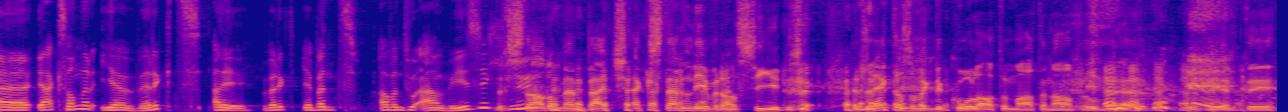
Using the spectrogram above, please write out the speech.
uh, ja, Xander, jij werkt, allez, werkt... Jij bent af en toe aanwezig Er staat op mijn badge extern leverancier. Dus het, lijkt alsof ik de cola-automaten aanvul bij de VRT.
